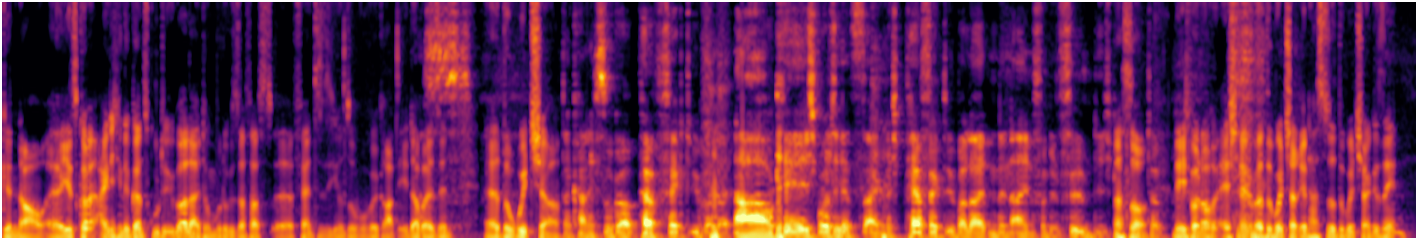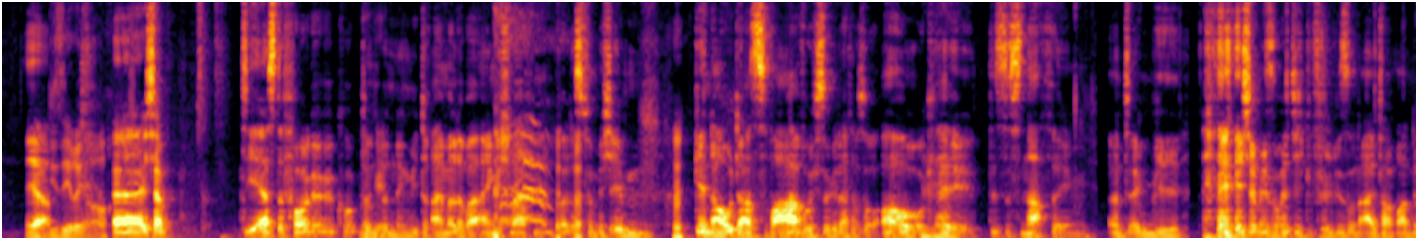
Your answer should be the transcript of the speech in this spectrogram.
genau. Äh, jetzt kommt eigentlich eine ganz gute Überleitung, wo du gesagt hast, äh, Fantasy und so, wo wir gerade eh dabei das sind. Äh, The Witcher. Da kann ich sogar perfekt überleiten. ah, okay, ich wollte jetzt eigentlich perfekt überleiten in einen von den Filmen, die ich Ach so. habe. Nee, ich wollte noch schnell über The Witcher reden. Hast du The Witcher gesehen? Ja. Die Serie auch? Äh, ich habe die erste Folge geguckt okay. und bin irgendwie dreimal dabei eingeschlafen, weil das für mich eben genau das war, wo ich so gedacht habe, so, oh, okay, mhm. this is nothing. Und irgendwie, ich habe mich so richtig gefühlt wie so ein alter Mann.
